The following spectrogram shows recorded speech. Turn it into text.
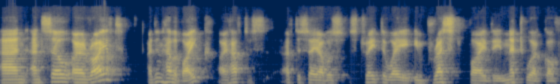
and and so I arrived. I didn't have a bike. I have to I have to say I was straight away impressed by the network of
